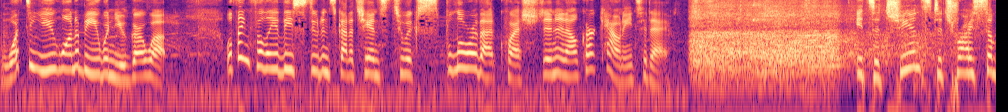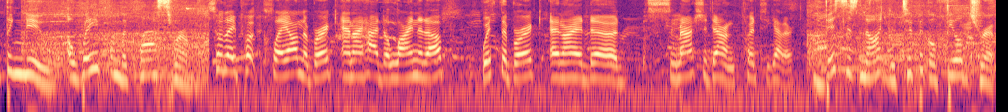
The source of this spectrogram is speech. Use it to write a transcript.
What do you want to be when you grow up? Well, thankfully, these students got a chance to explore that question in Elkhart County today. It's a chance to try something new away from the classroom. So they put clay on the brick, and I had to line it up with the brick, and I had to smash it down and put it together. This is not your typical field trip.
